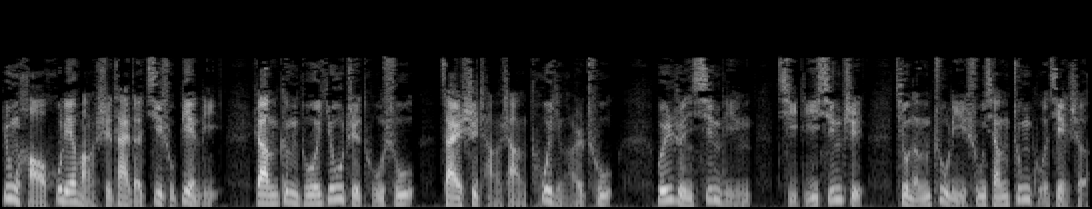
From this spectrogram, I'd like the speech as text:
用好互联网时代的技术便利，让更多优质图书在市场上脱颖而出，温润心灵、启迪心智，就能助力书香中国建设，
